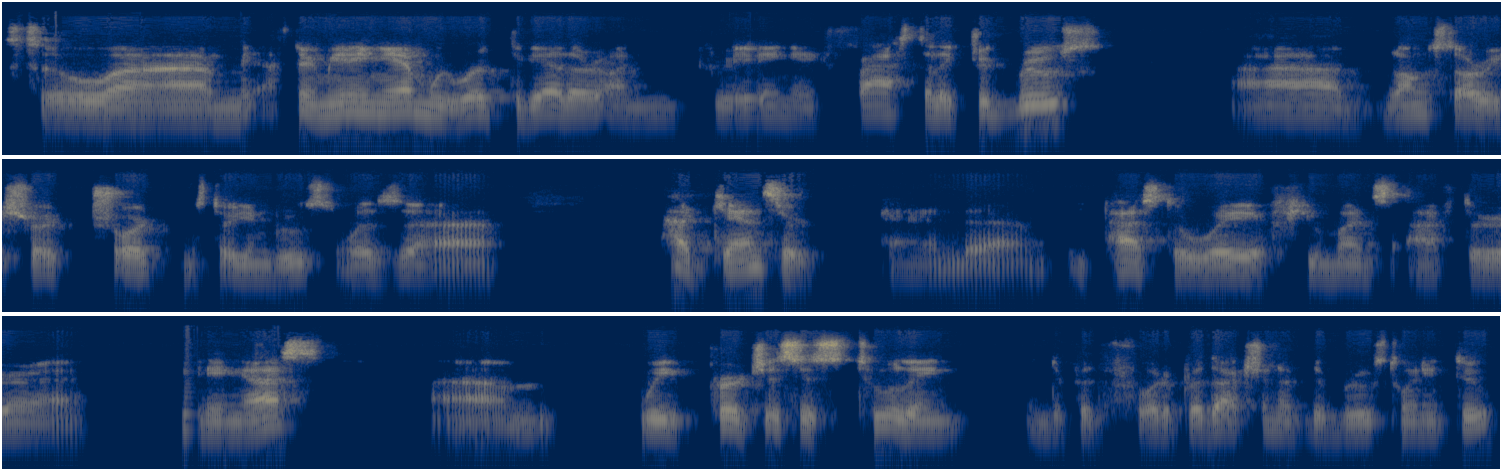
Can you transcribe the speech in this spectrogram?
So um, after meeting him, we worked together on creating a fast electric Bruce. Uh, long story short, short, Mr. Ian Bruce was uh, had cancer and um, he passed away a few months after uh, meeting us. Um, we purchased his tooling the, for the production of the Bruce 22,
